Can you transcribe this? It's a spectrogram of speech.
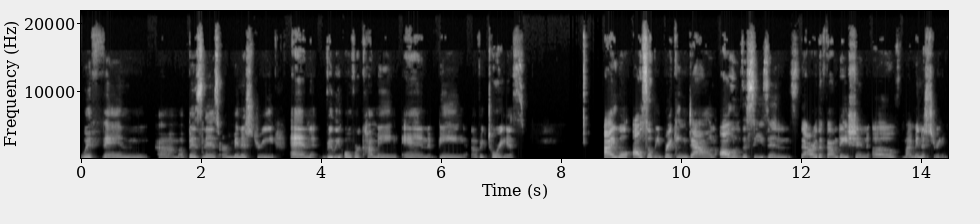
within um, a business or ministry and really overcoming and being uh, victorious. I will also be breaking down all of the seasons that are the foundation of my ministry.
